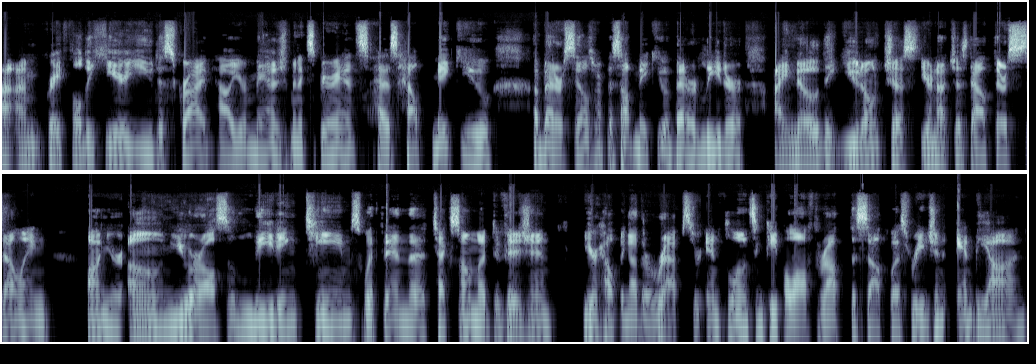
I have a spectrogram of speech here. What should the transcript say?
I- am grateful to hear you describe how your management experience has helped make you a better sales rep, has helped make you a better leader. I know that you don't just, you're not just out there selling on your own. You are also leading teams within the Texoma division you're helping other reps, you're influencing people all throughout the Southwest region and beyond.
